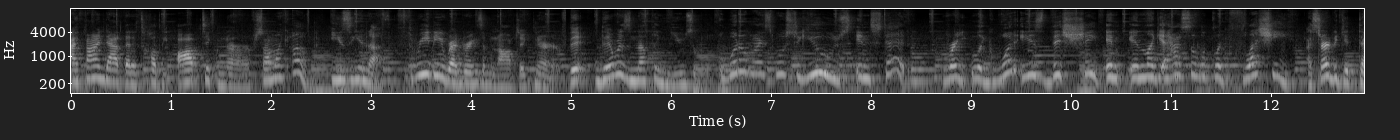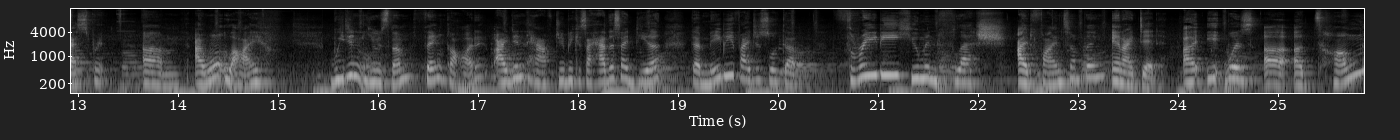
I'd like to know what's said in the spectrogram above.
I find out that it's called the optic nerve. So I'm like, oh, easy enough. 3D renderings of an optic nerve. There, there was nothing usable. What am I supposed to use instead? Right, like what is this shape? And, and like it has to look like fleshy. I started to get desperate. Um, I won't lie. We didn't use them, thank God. I didn't have to because I had this idea that maybe if I just look up 3D human flesh, I'd find something, and I did. Uh, it was a, a tongue.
